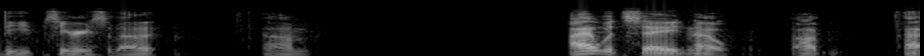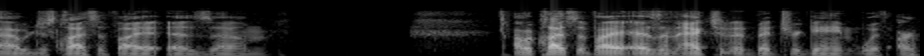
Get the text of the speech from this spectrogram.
be serious about it. Um, I would say no. Uh, I, would just classify it as um, I would classify it as an action adventure game with our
